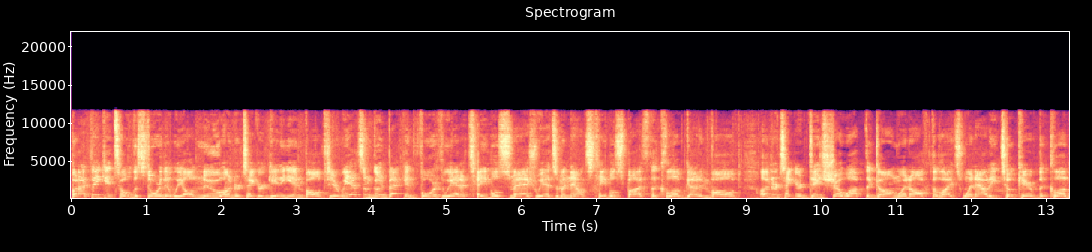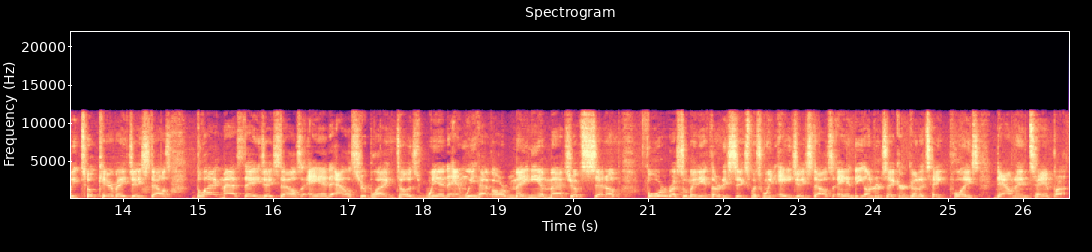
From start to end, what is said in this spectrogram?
but I think it told the story that we all knew Undertaker getting involved here. We had some good back and forth. We had a table smash. We had some announced table spots. The club got involved. Undertaker did show up. The gong went off. The lights went out. He took care of the club. He took care of AJ Styles. Black Mass AJ Styles and Aleister Black does win, and we have our Mania matchup set up for WrestleMania 36 between AJ Styles and The Undertaker going to take place down in Tampa.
